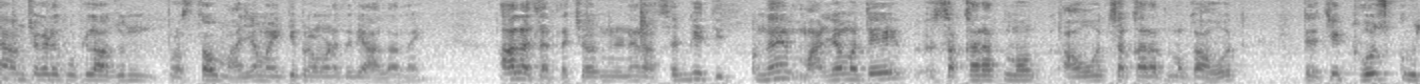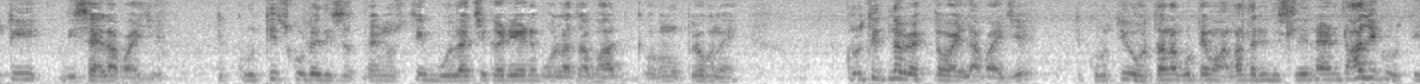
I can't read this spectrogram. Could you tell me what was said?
आमच्याकडे कुठला अजून प्रस्ताव माझ्या माहितीप्रमाणे तरी आला नाही. आला तर त्याच्यावर निर्णय राजसाहेब घेतील. नाही माझ्या मते सकारात्मक आहोत सकारात्मक आहोत. त्याची ठोस कृती दिसायला पाहिजे. ती कृतीच कुठे दिसत नाही नुसती बोलाची कडी आणि बोलाचा भात करून उपयोग नाही. कृतीतनं व्यक्त व्हायला पाहिजे. ती कृती होताना कुठे मला तरी दिसली नाही आणि झाली कृती.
